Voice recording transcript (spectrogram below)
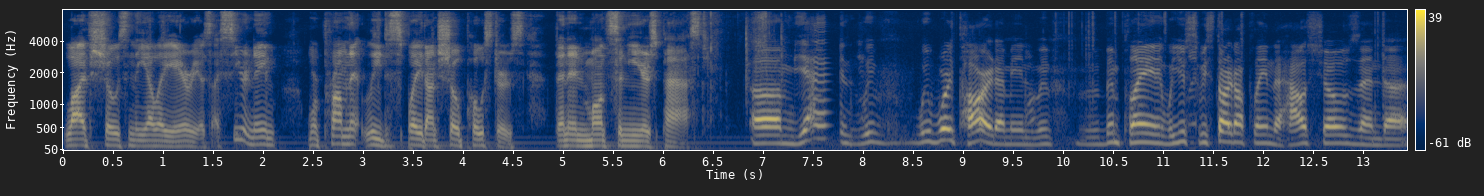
live shows in the LA areas? I see your name more prominently displayed on show posters than in months and years past? Um, yeah, we've we worked hard. I mean, we've we've been playing. We used we started off playing the house shows, and uh,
